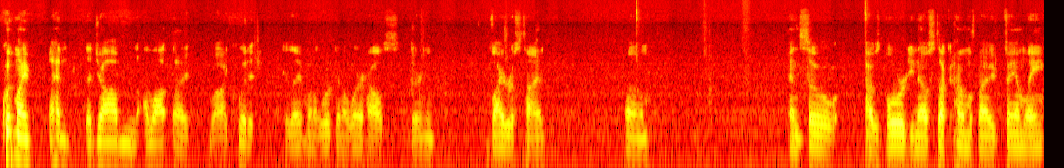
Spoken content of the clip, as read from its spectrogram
quit my I had a job and I lost I well I quit it because I didn't want to work in a warehouse during virus time. Um, and so I was bored, you know, stuck at home with my family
